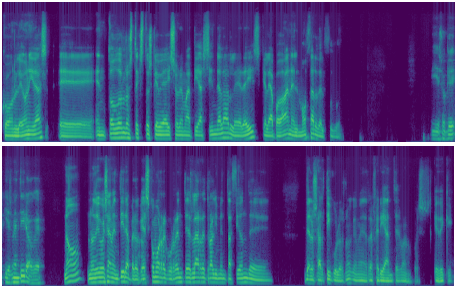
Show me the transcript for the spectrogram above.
con Leónidas, eh, en todos los textos que veáis sobre Matías Sindelar leeréis que le apodaban el Mozart del fútbol. ¿Y eso qué? ¿Y es mentira o qué? No, no digo que sea mentira, pero que es como recurrente, es la retroalimentación de, de los artículos, ¿no? Que me refería antes. Bueno, pues que, de que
